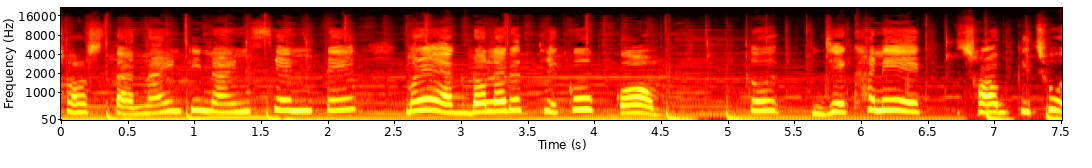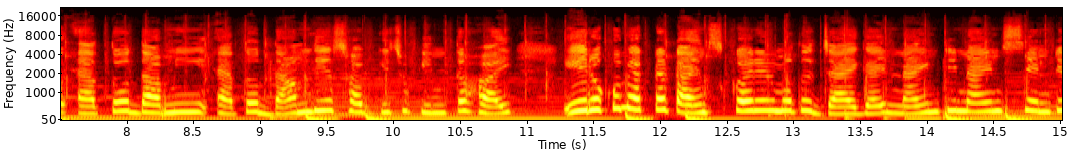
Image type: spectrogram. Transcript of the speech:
সস্তা, নাইনটি নাইন সেন্টে মানে এক ডলারের থেকেও কম। তো যেখানে সব কিছু এত দামি, এত দাম দিয়ে সব কিছু কিনতে হয়, এরকম একটা টাইম স্কোয়ারের মতো জায়গায় নাইনটি নাইন সেন্টে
